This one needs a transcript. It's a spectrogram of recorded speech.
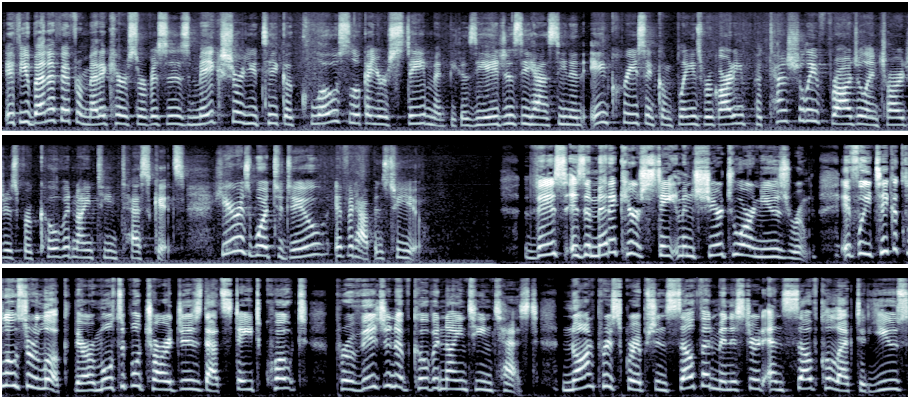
If you benefit from Medicare services, make sure you take a close look at your statement because the agency has seen an increase in complaints regarding potentially fraudulent charges for COVID-19 test kits. Here is what to do if it happens to you. This is a Medicare statement shared to our newsroom. If we take a closer look, there are multiple charges that state, quote, provision of COVID-19 test, non-prescription, self-administered and self-collected use,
